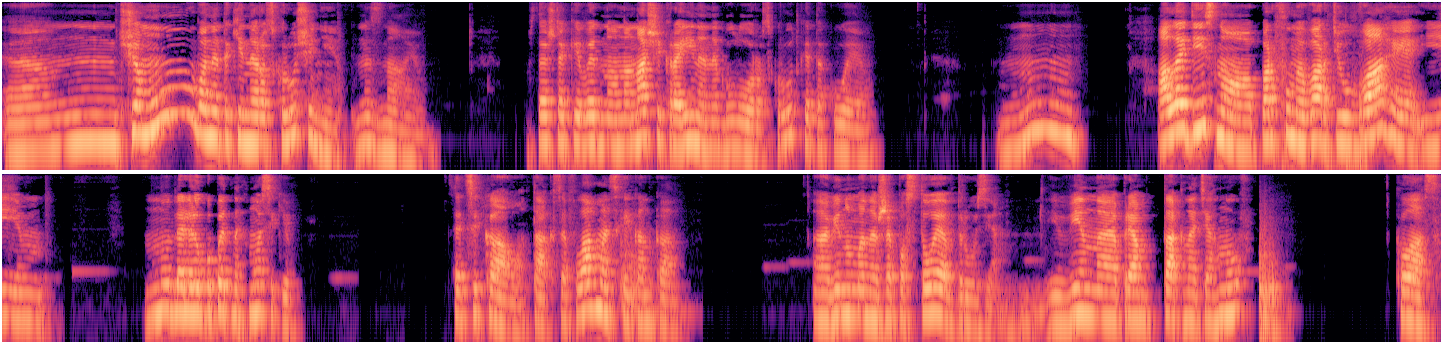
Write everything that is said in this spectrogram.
Ем, чому вони такі не розкручені? Не знаю. Все ж таки, видно, на наші країни не було розкрутки такої. Але дійсно парфуми варті уваги і ну, для любопитних носиків це цікаво. Так, це флагманський канкан. Він у мене вже постояв, друзі. І він е, прям так натягнув. Клас.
